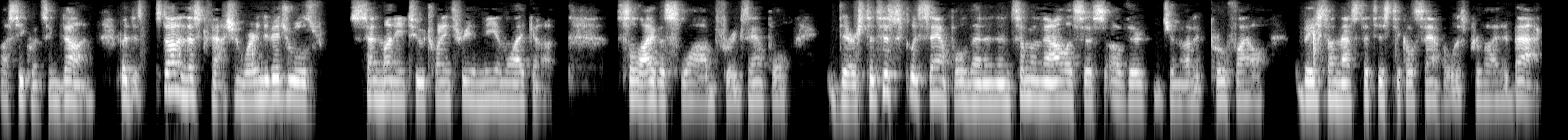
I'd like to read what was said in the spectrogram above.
uh, sequencing done. But it's done in this fashion where individuals send money to 23andMe and like a saliva swab, for example, they're statistically sampled then, and then some analysis of their genetic profile based on that statistical sample is provided back.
